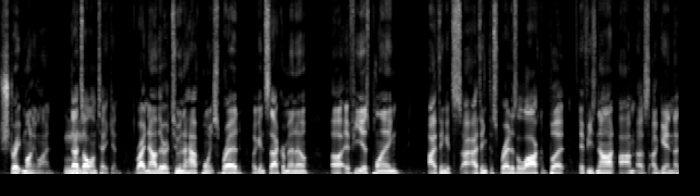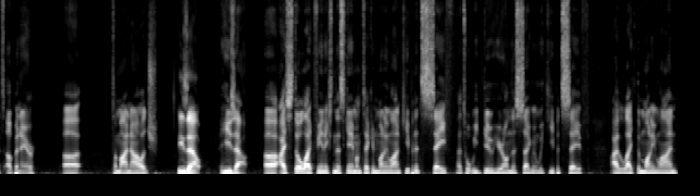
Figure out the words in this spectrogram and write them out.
straight money line. That's Mm. all I'm taking. Right now they're a two and a half point spread against Sacramento. Uh, if he is playing, I think it's I think the spread is a lock. But if he's not, I'm uh, again that's up in air. Uh, to my knowledge, He's out. He's out. Uh, I still like Phoenix in this game. I'm taking money line, keeping it safe. That's what we do here on this segment. We keep it safe. I like the money line.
